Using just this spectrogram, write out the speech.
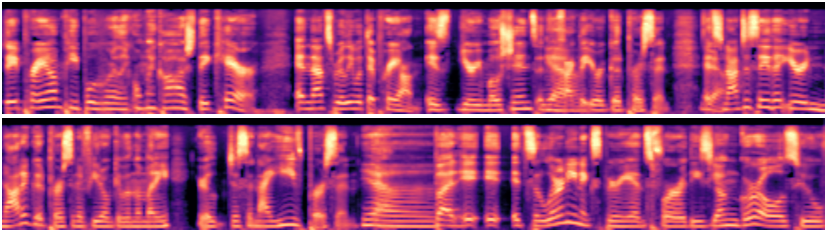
They prey on people who are like, oh my gosh, they care, and that's really what they prey on is your emotions and the fact that you're a good person. It's Yeah. not to say that you're not a good person if you don't give them the money. You're just a naive person yeah. but it, it it's a learning experience for these young girls who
